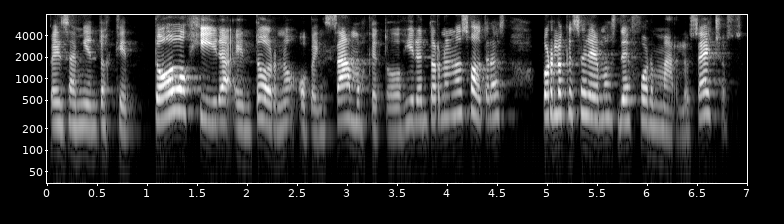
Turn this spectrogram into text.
pensamientos que todo gira en torno o pensamos que todo gira en torno a nosotras, por lo que solemos deformar los hechos.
